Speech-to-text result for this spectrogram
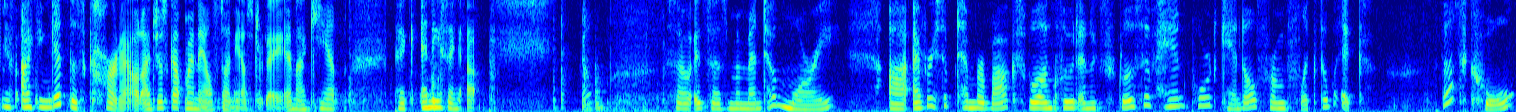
if I can get this card out, I just got my nails done yesterday and I can't pick anything up. So it says Memento Mori. Uh, every September box will include an exclusive hand poured candle from Flick the Wick. That's cool.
